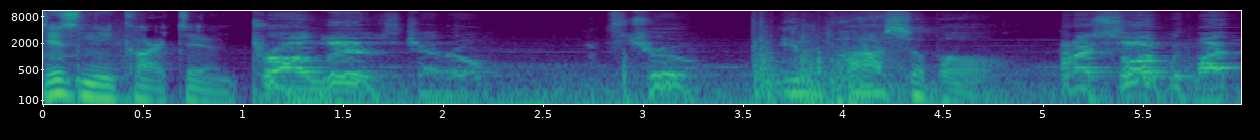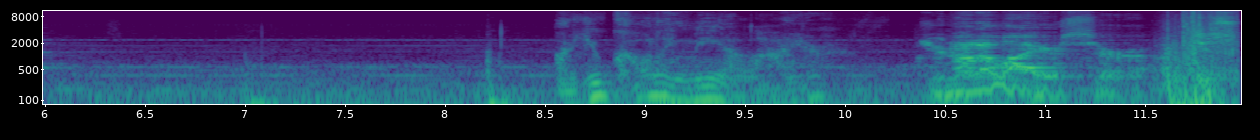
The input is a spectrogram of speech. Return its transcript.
Disney cartoon. Tron lives, General. It's true. Impossible. And I saw it with my... Are you calling me a liar? You're not a liar, sir. Just...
